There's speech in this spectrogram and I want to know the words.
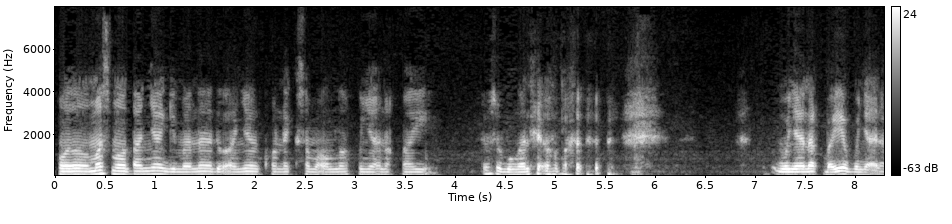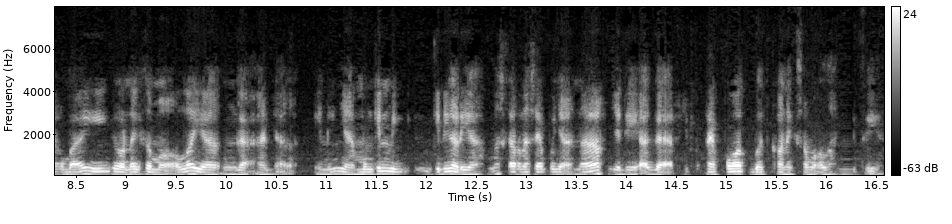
Oh, mas mau tanya gimana doanya connect sama Allah punya anak bayi? Terus hubungannya apa? punya anak bayi ya punya anak bayi. Naik sama Allah ya nggak ada ininya. Mungkin gini kali ya. Mas karena saya punya anak jadi agak repot buat connect sama Allah gitu ya.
